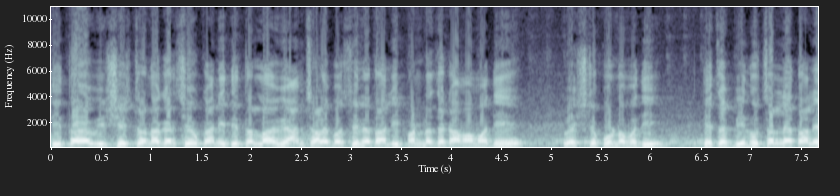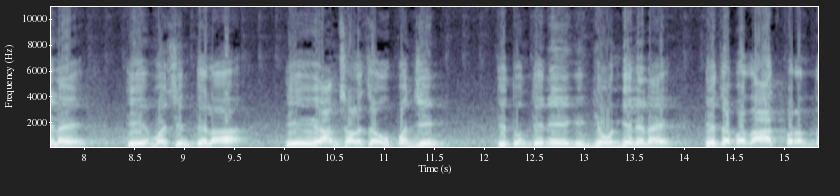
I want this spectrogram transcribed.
तिथं विशिष्ट नगरसेवकांनी तिथला व्यायामशाळा बसविण्यात आली फंडाच्या कामामध्ये वेस्टपूर्णमध्ये त्याचं बिल उचलण्यात आलेलं आहे. ते मशीन त्याला ते व्यायामशाळेचं ओपन जिम तिथून त्याने घेऊन गेलेलं आहे. त्याच्यापास आजपर्यंत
